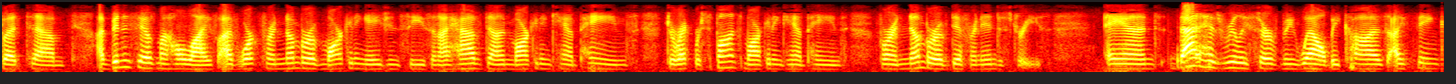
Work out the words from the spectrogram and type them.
But um, I've been in sales my whole life. I've worked for a number of marketing agencies, and I have done marketing campaigns, direct response marketing campaigns for a number of different industries. And that has really served me well because I think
